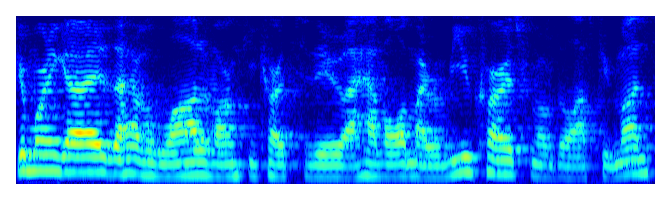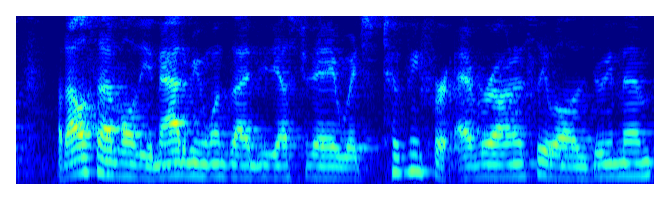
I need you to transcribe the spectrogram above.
Good morning, guys. I have a lot of Anki cards to do. I have all of my review cards from over the last few months, but I also have all the anatomy ones that I did yesterday, which took me forever, honestly, while I was doing them.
